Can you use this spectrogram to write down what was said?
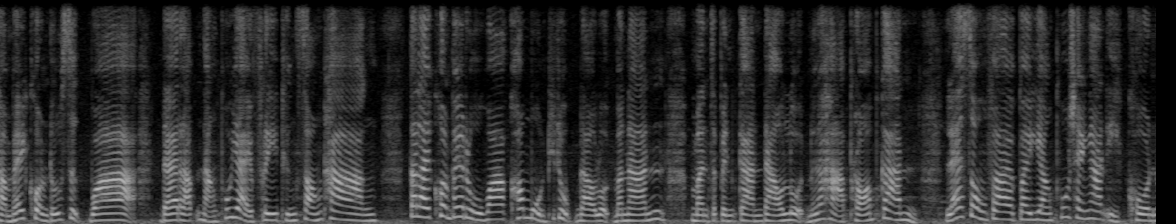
ทำให้คนรู้สึกว่าได้รับหนังผู้ใหญ่ฟรีถึง 2 ทาง แต่หลายคนไม่รู้ว่าข้อมูลที่ถูกดาวน์โหลดมานั้น มันจะเป็นการดาวน์โหลดเนื้อหาพร้อมกัน และส่งไฟล์ไปยังผู้ใช้งานอีกคน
